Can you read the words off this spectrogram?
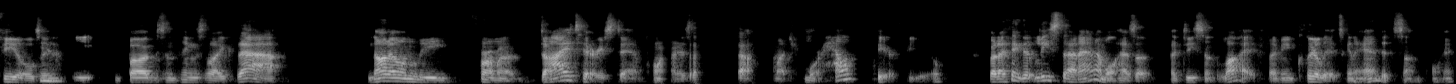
fields yeah. and eat bugs and things like that, not only from a dietary standpoint is that much more healthier for you. But I think at least that animal has a, a decent life. I mean, clearly it's going to end at some point.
